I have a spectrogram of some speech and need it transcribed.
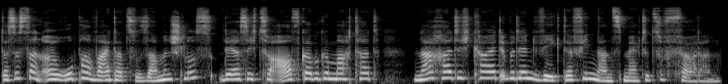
Das ist ein europaweiter Zusammenschluss, der es sich zur Aufgabe gemacht hat, Nachhaltigkeit über den Weg der Finanzmärkte zu fördern.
